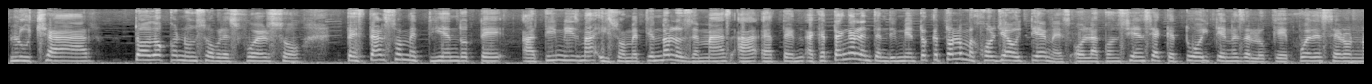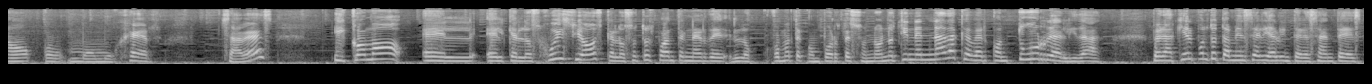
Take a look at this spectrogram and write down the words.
luchar, todo con un sobreesfuerzo, de estar sometiéndote a ti misma y sometiendo a los demás a, que tenga el entendimiento que tú a lo mejor ya hoy tienes o la conciencia que tú hoy tienes de lo que puedes ser o no como mujer, ¿sabes? Y cómo el, el, que los juicios que los otros puedan tener de lo, cómo te comportes o no, no tiene nada que ver con tu realidad. Pero aquí el punto también sería lo interesante es,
